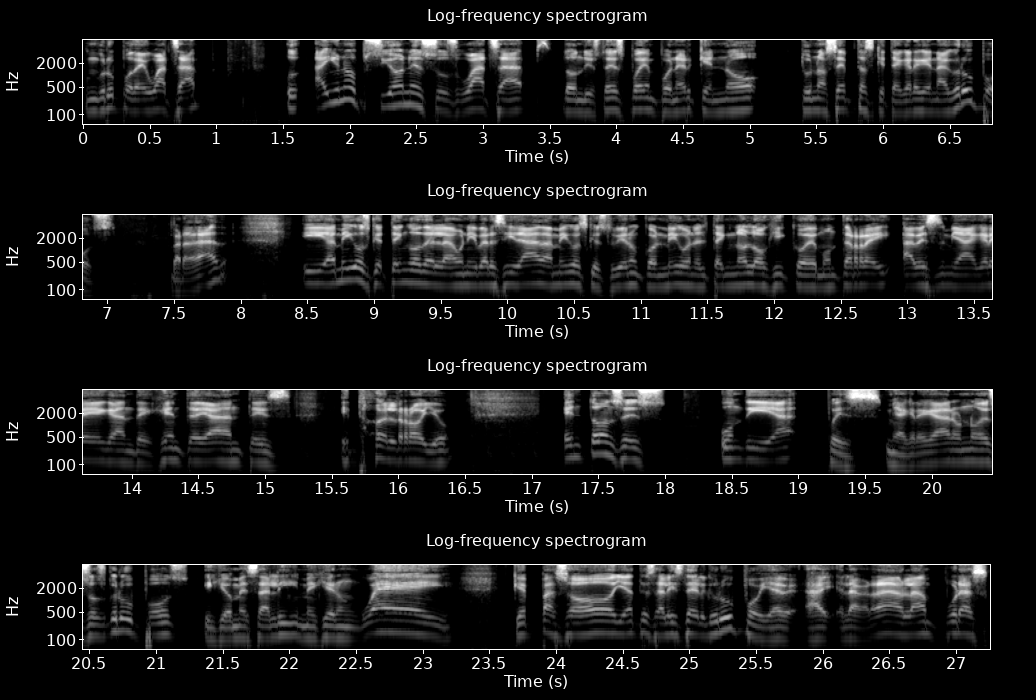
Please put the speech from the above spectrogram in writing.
un grupo de WhatsApp. Hay una opción en sus WhatsApps donde ustedes pueden poner que no tú no aceptas que te agreguen a grupos, ¿verdad? Y amigos que tengo de la universidad, amigos que estuvieron conmigo en el tecnológico de Monterrey, a veces me agregan de gente de antes y todo el rollo. Entonces, un día, pues me agregaron uno de esos grupos y yo me salí me dijeron, güey, ¿qué pasó? Ya te saliste del grupo. Y eh, la verdad hablaban puras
